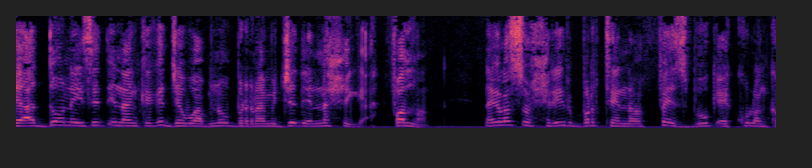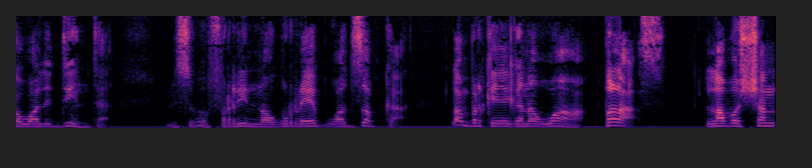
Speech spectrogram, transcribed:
ee aad doonaysid inaan kaga jawaabno barnaamijyadeenna xiga. Fadlan nagala soo xiriir barteena facebook ee kulanka waalidiinta. Miseba fariin noogu reeb whatsappka. Lambarka iyagana waa balas labo shan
